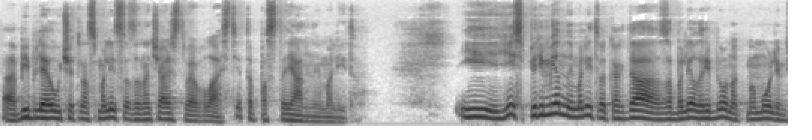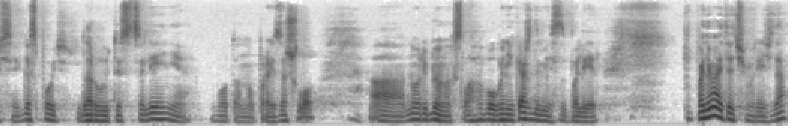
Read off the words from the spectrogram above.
А, Библия учит нас молиться за начальство и власть. Это постоянные молитвы. И есть переменные молитвы, когда заболел ребенок, мы молимся, Господь дарует исцеление. Вот оно произошло. А, но ребенок, слава Богу, не каждый месяц болеет. Понимаете, о чем речь, да?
